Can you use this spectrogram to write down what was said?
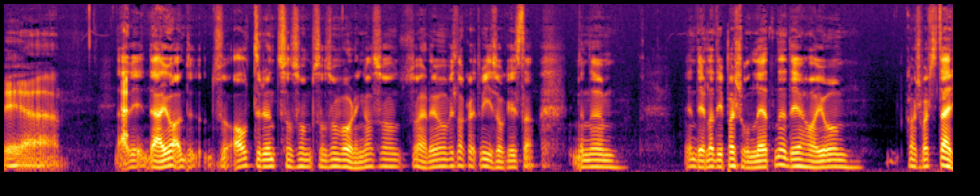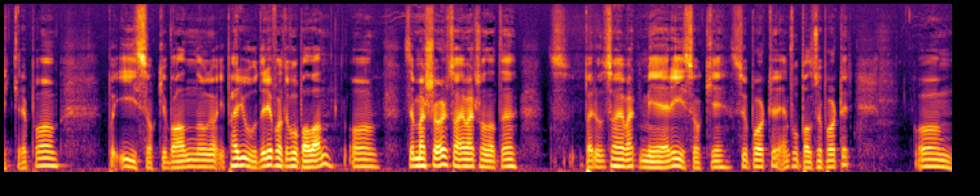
Vi Nei, er, det er jo alt rundt, sånn som, sånn som Vålinga, så, så, er det jo Vi snakka litt om ishockey i stad. Men um, en del av de personlighetene, de har jo kanskje vært sterkere på, på ishockeybanen og i perioder i forhold til fotballbanen. Og se meg sjøl, så har jeg vært sånn at det, i perioder så har jeg vært mer ishockeysupporter enn fotballsupporter. Og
